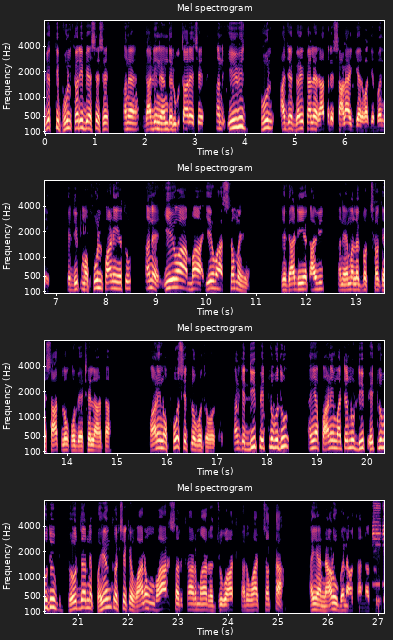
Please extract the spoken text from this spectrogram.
વ્યક્તિ ભૂલ કરી બેસે છે અને ગાડીને અંદર ઉતારે છે અને એવી જ ભૂલ આજે ગઈકાલે રાત્રે સાડા અગિયાર વાગે બની કે ડીપમાં ફૂલ પાણી હતું અને એવામાં, એવા સમયે જે ગાડી એક આવી અને એમાં લગભગ છ કે સાત લોકો બેઠેલા હતા. પાણીનો ફોર્સ એટલો બધો હતો. કારણ કે ડીપ એટલું બધું અહીંયા પાણી માટેનું ડીપ એટલું બધું જોરદાર ને ભયંકર છે કે વારંવાર સરકારમાં રજૂઆત કરવા છતાં અહીંયા નાળું બનાવતા નથી.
